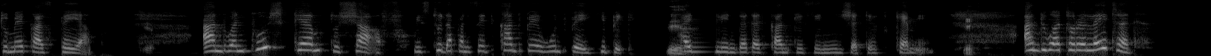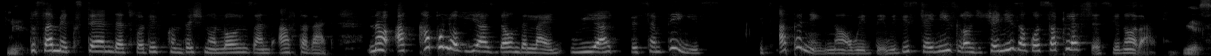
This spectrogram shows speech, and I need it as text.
to make us pay up. And when push came to shove, we stood up and said, can't pay, won't pay, HIPC, Yeah. highly indebted countries initiative came in. Yeah. And we were tolerated Yeah. to some extent as for these concessional loans and after that. Now, a couple of years down the line, we are the same thing is it's happening now with the, with these Chinese loans. Chinese have got surpluses, you know that Yes.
